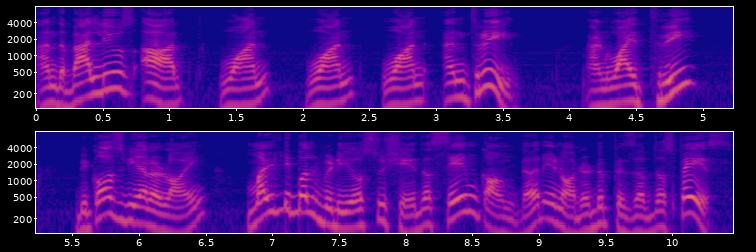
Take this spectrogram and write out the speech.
And the values are 1, 1, 1 and 3. And why 3? Because we are allowing multiple videos to share the same counter in order to preserve the space.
